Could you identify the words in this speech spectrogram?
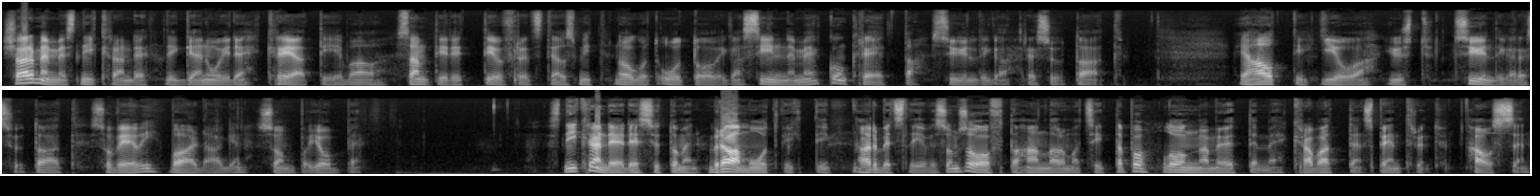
Charmen med snickrande ligger nog i det kreativa och samtidigt tillfredsställs mitt något otåliga sinne med konkreta, synliga resultat. Jag har alltid gillat just synliga resultat, såväl i vardagen som på jobbet. Snickrande är dessutom en bra motvikt i arbetslivet som så ofta handlar om att sitta på långa möten med kravatten spänt runt halsen.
